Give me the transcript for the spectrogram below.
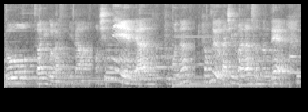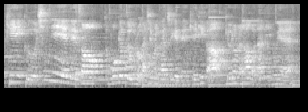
전인 것 같습니다. 어, 심리에 대한 부분은 평소에도 관심이 많았었는데 특히 그 심리에 대해서 좀 본격적으로 관심을 가지게 된 계기가 결혼을 하고 난 이후에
